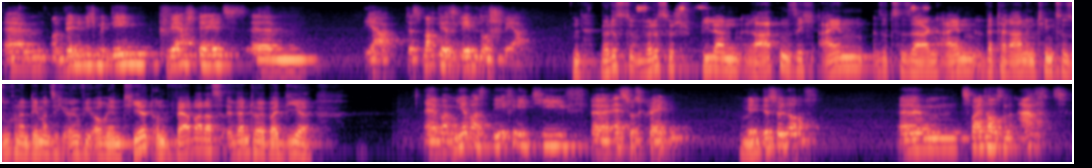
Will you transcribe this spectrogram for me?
Ähm, und wenn du dich mit denen querstellst, ähm, ja, das macht dir das Leben nur schwer. Würdest du, würdest du Spielern raten, sich ein, sozusagen einen Veteran im Team zu suchen, an dem man sich irgendwie orientiert? Und wer war das eventuell bei dir? Äh, bei mir war es definitiv äh, Astros Creighton hm. in Düsseldorf. Ähm, 2008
